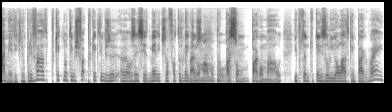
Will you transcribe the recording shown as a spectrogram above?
Há médicos no privado, porque é que não temos, porque é que temos a ausência de médicos ou falta de médicos? Pagam mal no público. Passam, pagam mal e, portanto, tu tens ali ao lado quem paga bem.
